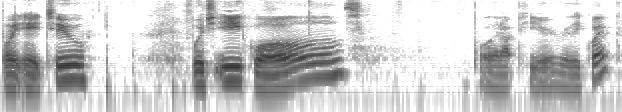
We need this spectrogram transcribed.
0.82, which equals, pull it up here really quick.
